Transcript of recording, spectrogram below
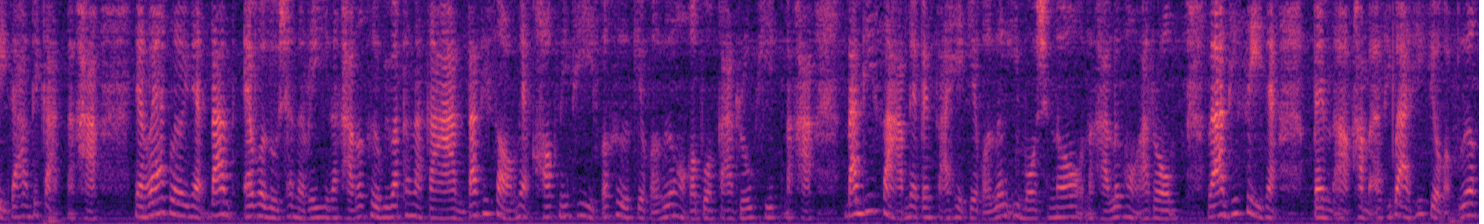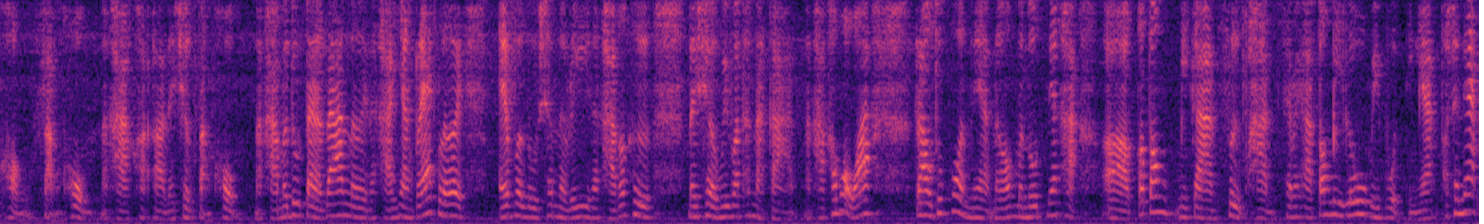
4 ด้านด้วยกันนะคะ อย่างแรกเลยเนี่ยด้าน evolutionary นะคะก็คือวิวัฒนาการ ด้านที่2เนี่ย cognitive ก็คือเกี่ยวกับเรื่องของกระบวนการรู้คิดนะคะ ด้านที่3เนี่ยเป็นสาเหตุเกี่ยวกับเรื่อง emotional นะคะเรื่องของอารมณ์ และอันที่4เนี่ยเป็นคำอธิบายที่เกี่ยวกับเรื่องของสังคมนะคะในเชิงสังคมนะคะมาดูแต่ละด้านเลยนะคะ อย่างแรกเลย evolutionary นะคะก็คือในเชิงวิวัฒนาการนะคะเขาบอกว่าเราทุกคนเนี่ยเนาะมนุษย์เนี่ยค่ะก็ต้องมีการสืบพันธุ์ใช่ไหมคะต้องมีลูกมีบุตรอย่างเงี้ยเพราะฉะนั้น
